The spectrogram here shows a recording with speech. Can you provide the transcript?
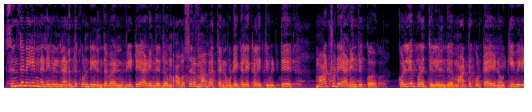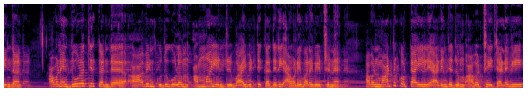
சிந்தனையின் நடுவில் நடந்து கொண்டிருந்தவன் வீட்டை அடைந்ததும் அவசரமாக தன் உடைகளை களைத்துவிட்டு மாற்றுடை அணிந்து கொ- கொல்லைப்புறத்தில் இருந்து மாட்டுக்கொட்டாயை நோக்கி விரைந்தான். அவனை தூரத்தில் கண்ட ஆவின் குதூகூலம் அம்மா என்று வாய்விட்டு கதறி அவனை வரவேற்றன. அவன் மாட்டுக்கொட்டாயிலே அடைந்ததும் அவற்றை தடவி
